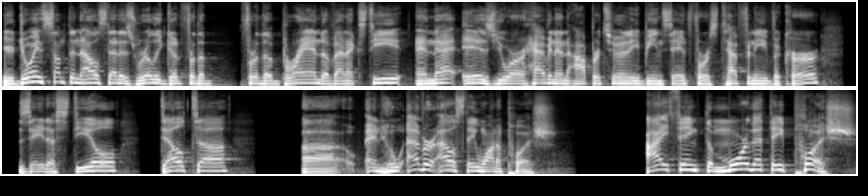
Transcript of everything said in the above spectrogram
you're doing something else that is really good for the for the brand of NXT, and that is you are having an opportunity being saved for Stephanie Vaquer, Zeta Steel, Delta, uh, and whoever else they want to push. I think the more that they push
